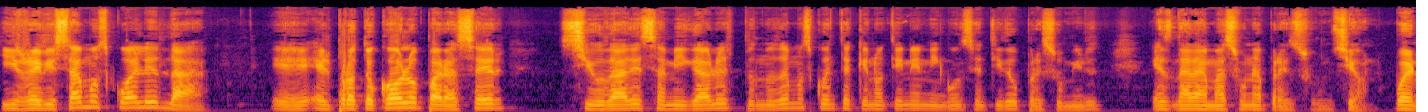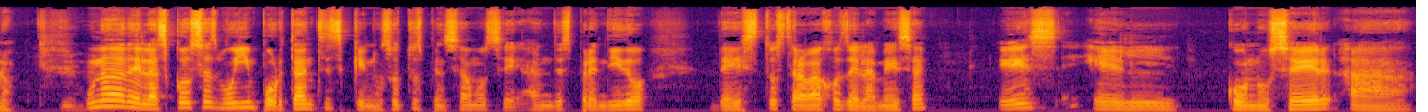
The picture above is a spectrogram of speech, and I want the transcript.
y revisamos cuál es la, eh, el protocolo para hacer ciudades amigables, pues nos damos cuenta que no tiene ningún sentido presumir, es nada más una presunción. Bueno, una de las cosas muy importantes que nosotros pensamos se han desprendido de estos trabajos de la mesa es el conocer a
